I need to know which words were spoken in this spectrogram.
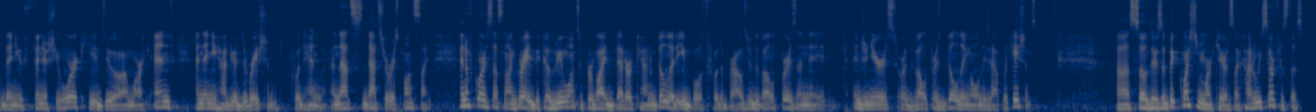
then you finish your work, you do a mark end, and then you have your duration for the handler. And that's, that's your response time. And of course, that's not great, because we want to provide better accountability, both for the browser developers and the engineers or developers building all these applications. Uh, so there's a big question mark here. It's like, how do we surface this?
